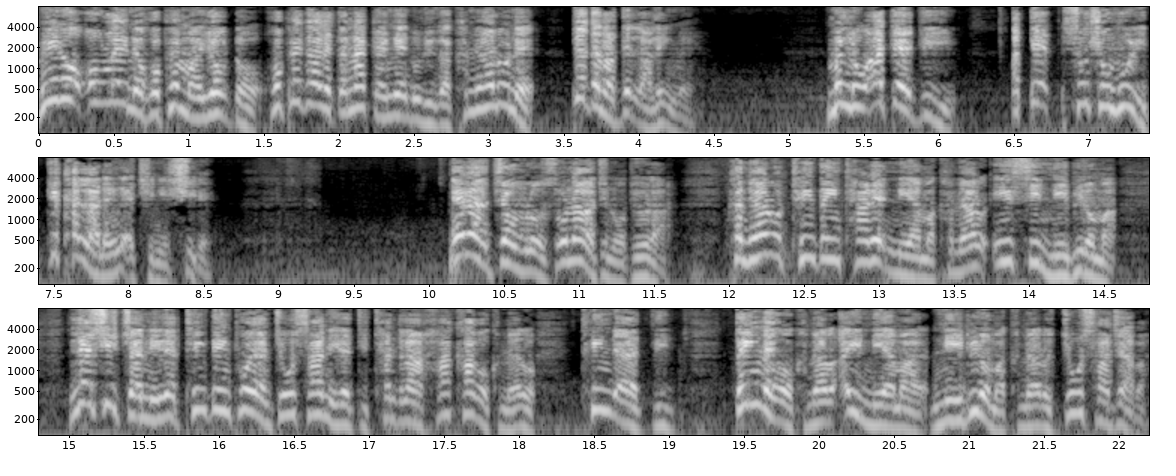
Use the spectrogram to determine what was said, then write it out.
မင်းတို့အုပ်လိုက်နဲ့ဟိုဖက်မှာရောက်တော့ဟိုဖက်ကလည်းတနက်ကင်တဲ့လူတွေကခင်ဗျားတို့နဲ့ပြဿနာတက်လာလိမ့်မယ်မလိုအပ်တဲ့ဒီအတက်ဆုံးရှုံးမှုတွေပြစ်ခတ်လာနိုင်တဲ့အခြေအနေရှိတယ်အဲ့ဒါကြောင့်မလို့ဆိုနာကကျွန်တော်ပြောတာ ခင်ဗျားတို့ထိမ့်သိမ်းထားတဲ့နေရာမှာခင်ဗျားတို့အေးစီနေပြီးတော့မှလက်ရှိကြံနေတဲ့ထိမ့်သိမ်းထွက်ရန်စူးစမ်းနေတဲ့ဒီထန်တလာဟာခါကိုခင်ဗျားတို့ထိမ့်တဲ့ဒီသိမ့်နိုင်အောင်ခင်ဗျားတို့အဲ့ဒီနေရာမှာနေပြီးတော့မှခင်ဗျားတို့စူးစမ်းကြပါ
